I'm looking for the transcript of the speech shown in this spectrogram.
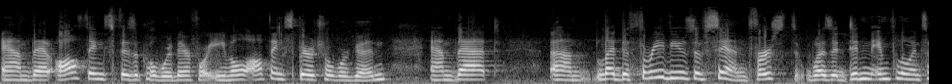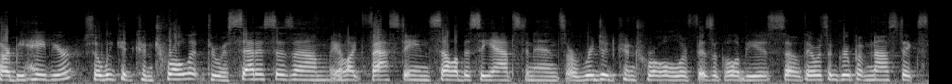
and that all things physical were therefore evil, all things spiritual were good, and that um, led to three views of sin. First was it didn't influence our behavior, so we could control it through asceticism, you know, like fasting, celibacy, abstinence, or rigid control or physical abuse. So there was a group of Gnostics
